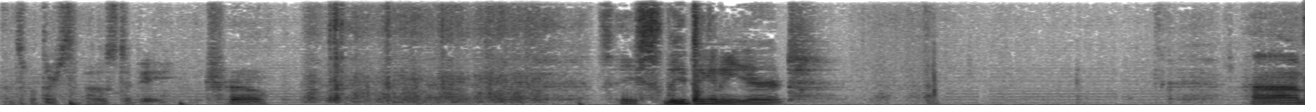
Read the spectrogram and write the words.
That's what they're supposed to be. True. See, sleeping in a yurt. Um,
